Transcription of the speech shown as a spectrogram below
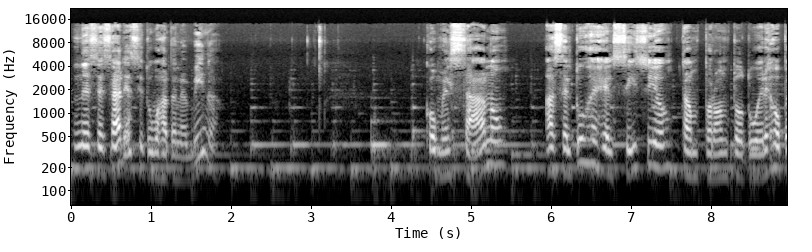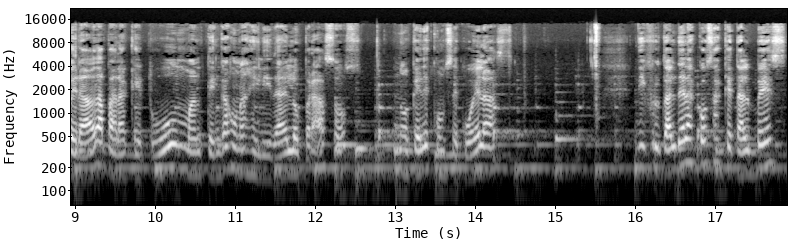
necesaria si tú vas a tener vida comer sano, hacer tus ejercicios tan pronto tú eres operada para que tú mantengas una agilidad en los brazos, no quedes con secuelas. Disfrutar de las cosas que tal vez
